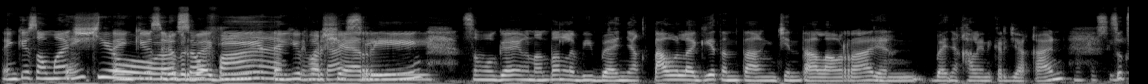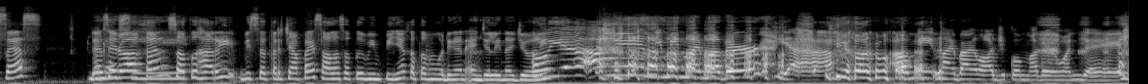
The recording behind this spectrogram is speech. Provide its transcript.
Thank you so much. Thank you. sudah So berbagi. fun. Thank you Terima for kasih. sharing. Semoga yang nonton lebih banyak tahu lagi tentang cinta Laura dan banyak hal yang dikerjakan. Sukses. Dan saya doakan suatu hari bisa tercapai salah satu mimpinya ketemu dengan Angelina Jolie. Oh yeah, amin. You mean my mother? Yeah. Your I'll meet my biological mother one day.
